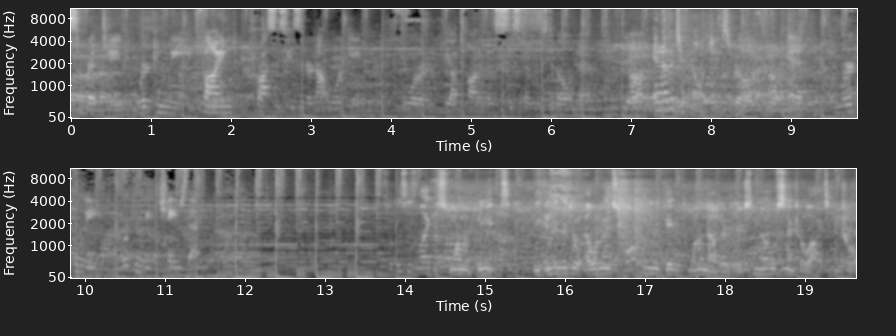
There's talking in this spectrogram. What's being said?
some red tape? Where can we find processes that are not working for the autonomous systems development um, and other technologies, really? Can we change that? So this is like a swarm of bees. The individual elements all communicate with one another. There's no centralized control.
